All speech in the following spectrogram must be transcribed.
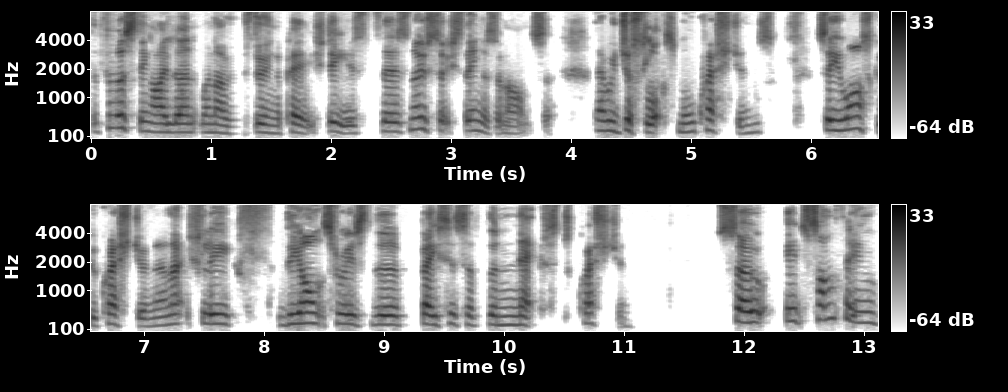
the first thing I learned when I was doing a PhD is there's no such thing as an answer. There are just lots more questions. So you ask a question, and actually, the answer is the basis of the next question. So it's something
